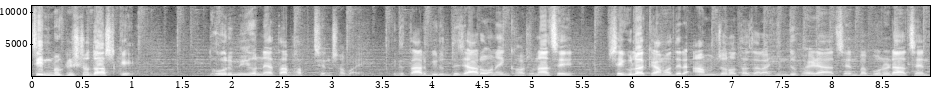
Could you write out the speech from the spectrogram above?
চিন্ময় কৃষ্ণ দাসকে ধর্মীয় নেতা ভাবছেন সবাই। কিন্তু তার বিরুদ্ধে যে আরও অনেক ঘটনা আছে, সেগুলোকে আমাদের আমজনতা যারা হিন্দু ভাইরা আছেন বা বোনেরা আছেন,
